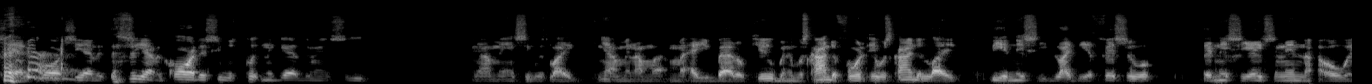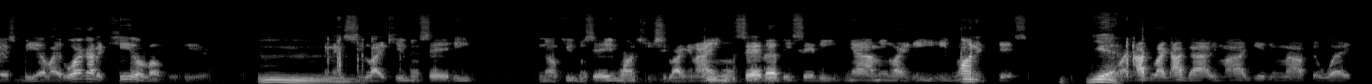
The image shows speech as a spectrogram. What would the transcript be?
she had a car, she had a, she had a car that she was putting together, and she, you know, I mean, she was like, yeah, you know, I mean, I'm, I'm gonna have you battle Cuban. It was kind of for, it was kind of like the initial, like the official initiation in the OSBL. Like, well, I got a kill over here, mm. and then she like Cuban said he you know, Cuban said he wants you. She like, and I ain't gonna set up. He said he, you know I mean? Like he he wanted this. Yeah. Like I like I got him. I get him out the way.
